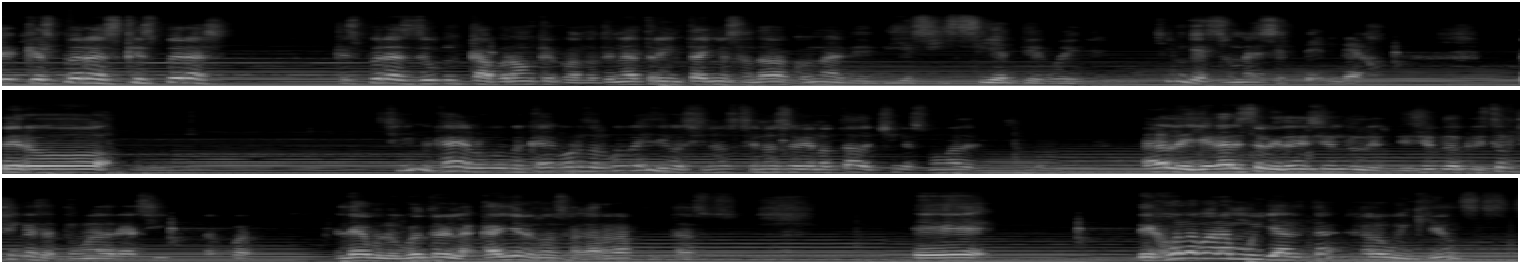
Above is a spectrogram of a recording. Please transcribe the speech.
¿Qué, qué esperas? ¿Qué esperas? ¿Qué esperas de un cabrón que cuando tenía 30 años andaba con una de 17, güey? es una ese pendejo. Pero sí, me cae, me cae gordo el güey. Digo, si no, si no se había notado, chinga su madre. Hágale llegar este video diciéndole, diciendo, Cristóbal, chingas a tu madre, así, tal cual. El día que me lo encuentre en la calle, nos vamos a agarrar a puntazos. Eh, dejó la vara muy alta, Halloween Kills.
